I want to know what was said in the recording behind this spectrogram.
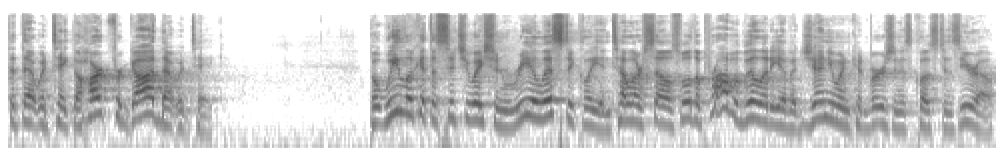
that that would take, the heart for God that would take. But we look at the situation realistically and tell ourselves, well, the probability of a genuine conversion is close to zero,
